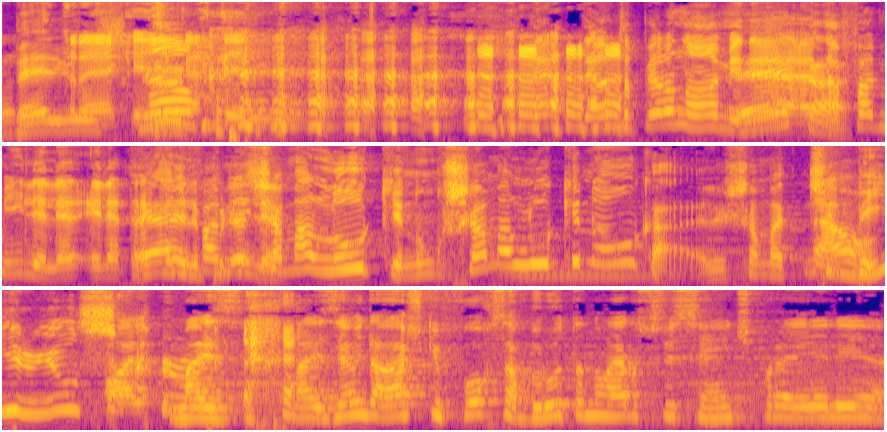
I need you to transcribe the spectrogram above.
Tibério tracker Não. e carteirinha. Tanto pelo nome, É, né? cara. Da família. Ele é, ele é tracker É, de ele família. podia chamar Luke. Não chama Luke, não, cara. Ele chama. Tiberius. Olha, mas, mas eu ainda acho que força bruta não era o suficiente pra ele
